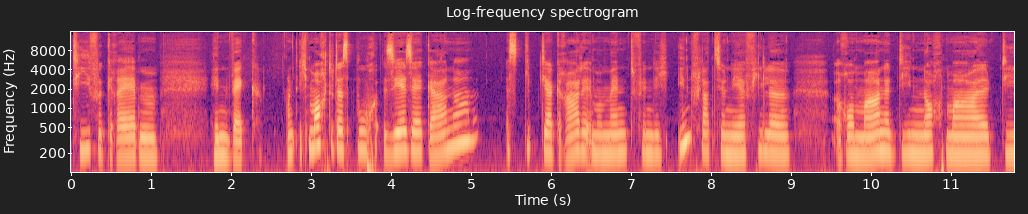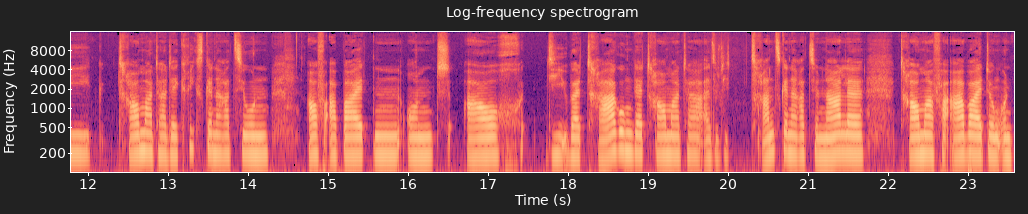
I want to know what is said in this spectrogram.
tiefe Gräben hinweg. Und ich mochte das Buch sehr, sehr gerne. Es gibt ja gerade im Moment, finde ich, inflationär viele Romane, die nochmal die Traumata der Kriegsgeneration aufarbeiten und auch die Übertragung der Traumata, also die transgenerationale Traumaverarbeitung und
